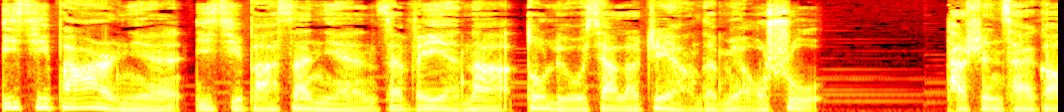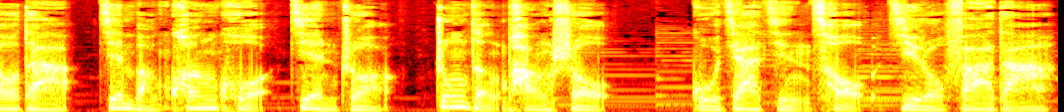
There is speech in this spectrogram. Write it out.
1782年、1783年在维也纳都留下了这样的描述：他身材高大，肩膀宽阔、健壮，中等胖瘦，骨架紧凑，肌肉发达。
